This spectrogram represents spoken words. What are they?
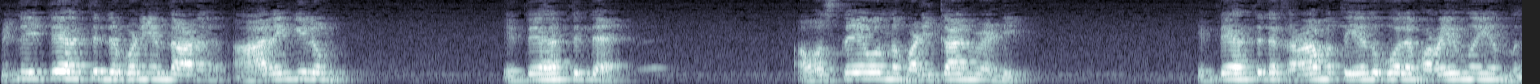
പിന്നെ ഇദ്ദേഹത്തിന്റെ പണി എന്താണ്? ആരെങ്കിലും ഇദ്ദേഹത്തിന്റെ അവസ്ഥയെ ഒന്ന് പഠിക്കാൻ വേണ്ടി ഇദ്ദേഹത്തിന്റെ കറാമത്ത് ഏതുപോലെ പറയുന്നു എന്ന്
